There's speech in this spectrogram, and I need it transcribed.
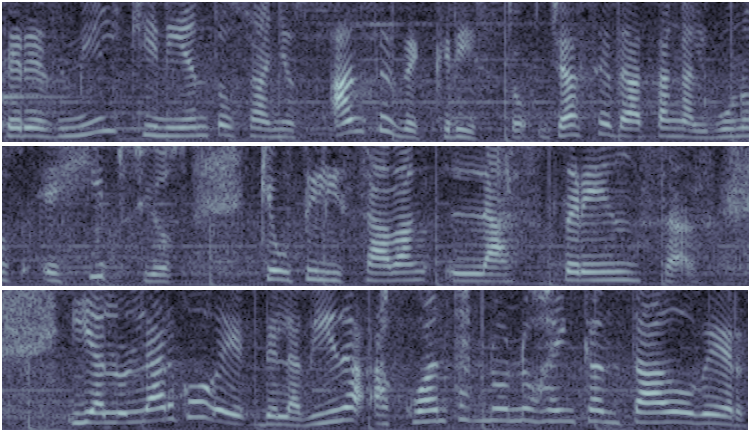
3.500 años antes de Cristo ya se datan algunos egipcios que utilizaban las trenzas. Y a lo largo de, de la vida, ¿a cuántas no nos ha encantado ver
